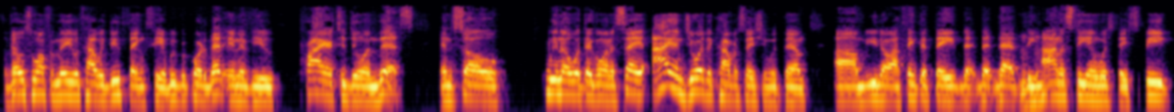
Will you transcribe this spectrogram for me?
For those who aren't familiar with how we do things here, we recorded that interview prior to doing this. And so we know what they're going to say. I enjoyed the conversation with them. Um, you know, I think that they that that, that mm-hmm. the honesty in which they speak,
